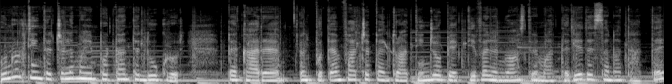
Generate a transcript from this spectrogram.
Unul dintre cele mai importante lucruri pe care îl putem face pentru a atinge obiectivele noastre în materie de sănătate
